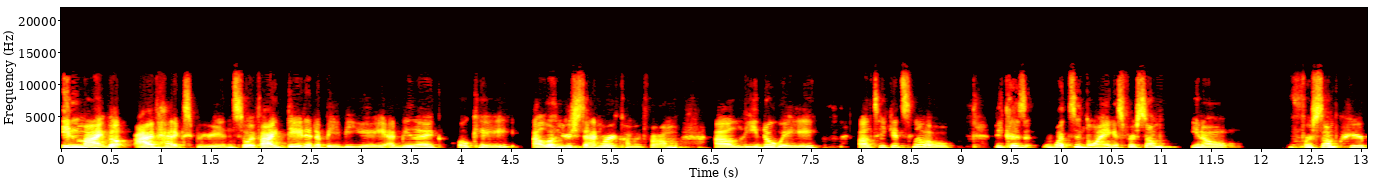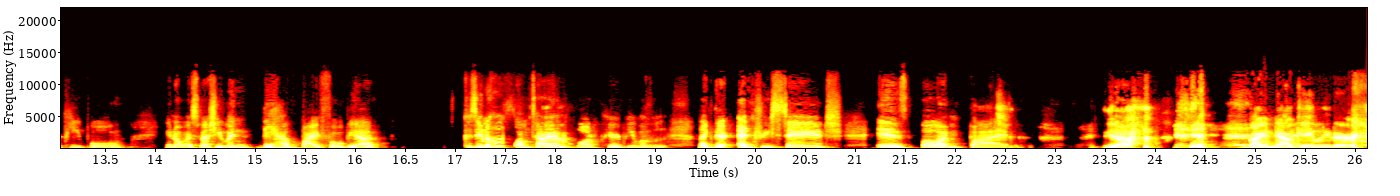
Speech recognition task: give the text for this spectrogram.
in my well I've had experience. So if I dated a baby gay, I'd be like okay, I'll understand where you're coming from. I'll lead the way. I'll take it slow because what's annoying is for some you know for some queer people, you know, especially when they have biphobia, because you know how Mhm, yeah. sometimes a lot of queer people like their entry stage is, oh, I'm bi. Yeah bye now gay later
